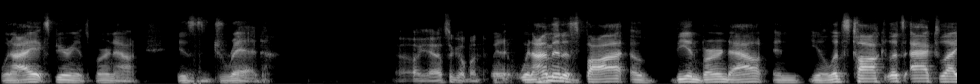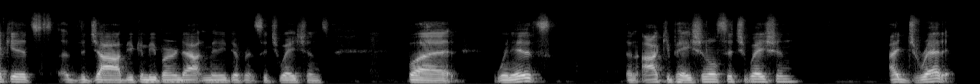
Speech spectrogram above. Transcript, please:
when I experience burnout, is dread. Oh yeah, that's a good one. When, when I'm in a spot of being burned out, and you know, let's talk, let's act like it's the job. You can be burned out in many different situations, but when it's an occupational situation, I dread it.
